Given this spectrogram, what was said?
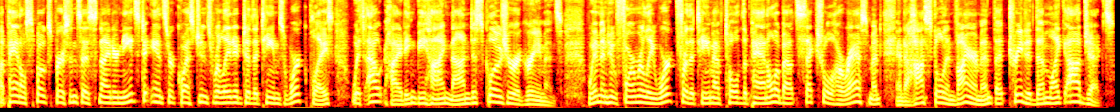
A panel spokesperson says Snyder needs to answer questions related to the team's workplace without hiding behind non disclosure agreements. Women who formerly worked for the team have told the panel about sexual harassment and a hostile environment that treated them like objects.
